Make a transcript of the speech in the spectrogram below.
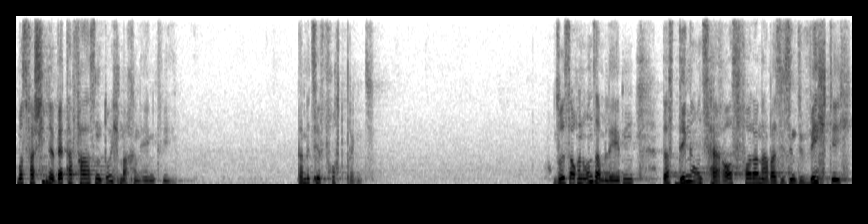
muss verschiedene Wetterphasen durchmachen irgendwie, damit sie Frucht bringt. Und so ist es auch in unserem Leben, dass Dinge uns herausfordern, aber sie sind wichtig,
